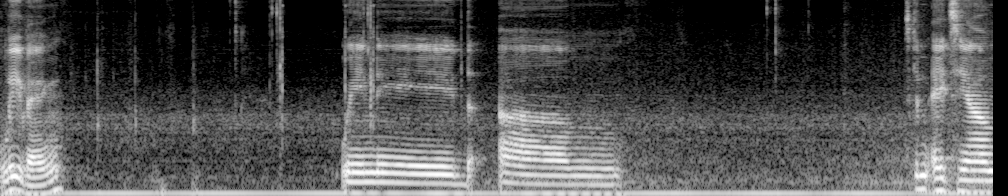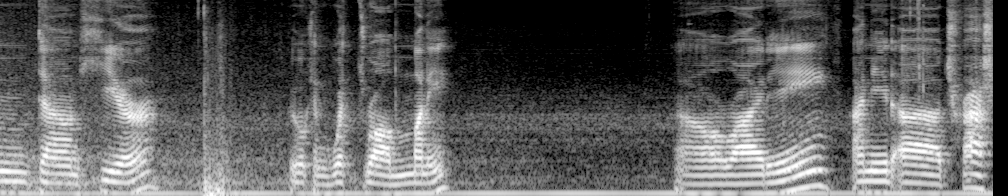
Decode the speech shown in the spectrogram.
leaving. We need, um, let's get an ATM down here. People can withdraw money. Alrighty. I need a trash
